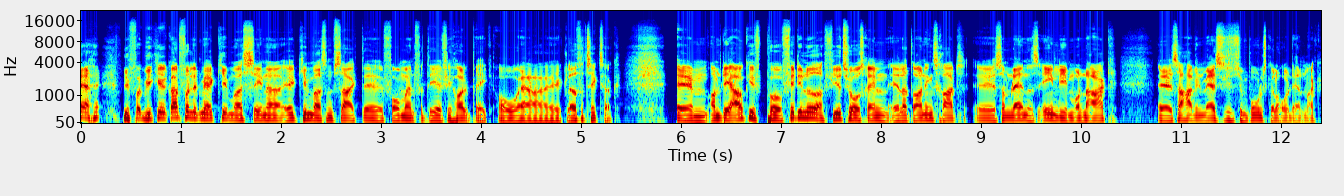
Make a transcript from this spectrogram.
vi, får, vi kan godt få lidt mere Kim også senere. Øh, Kim var som sagt øh, formand for DF i Holbæk og er øh, glad for TikTok. Øhm, om det er afgift på fedt i nødder, 24-årsreglen eller dronningsret øh, som landets egentlige monark, øh, så har vi en masse symbolske lov i Danmark.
